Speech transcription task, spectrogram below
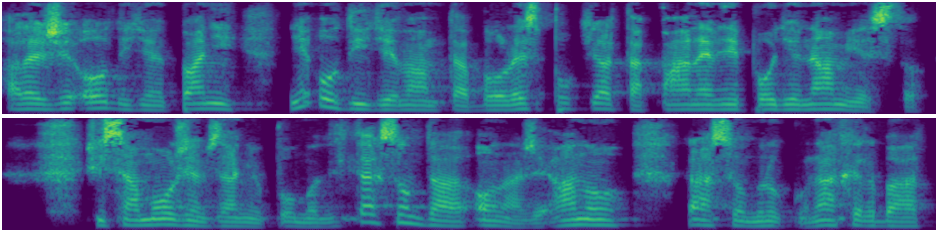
Ale že odíde, pani, neodíde vám tá bolesť, pokiaľ tá pánev nepôjde na miesto. Či sa môžem za ňu pomodliť. Tak som dal ona, že áno, dal som ruku na chrbát,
